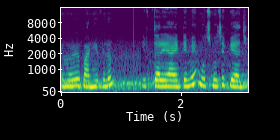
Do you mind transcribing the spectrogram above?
এভাবে বানিয়ে ফেলুন। ইফতারের আইটেমে মুচমুচে পেঁয়াজু।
